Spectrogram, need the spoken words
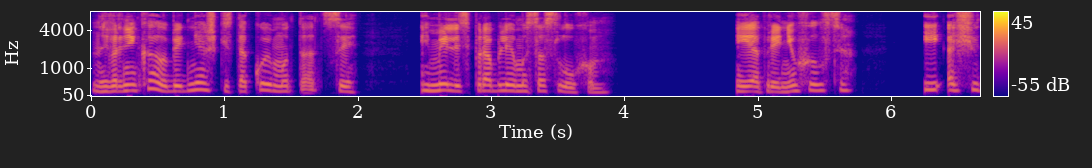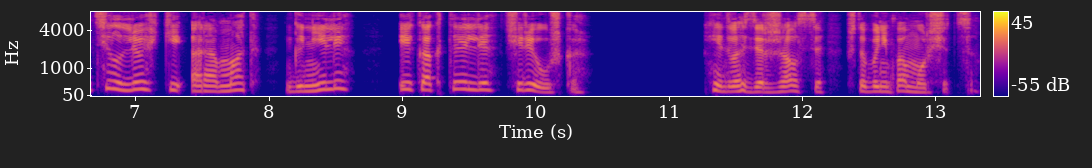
Наверняка у бедняжки с такой мутацией имелись проблемы со слухом. Я принюхался и ощутил легкий аромат гнили и коктейля череушка. Едва сдержался, чтобы не поморщиться.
